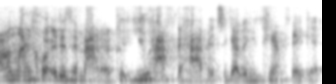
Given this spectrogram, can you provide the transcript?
online court, it doesn't matter because you have to have it together. You can't fake it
